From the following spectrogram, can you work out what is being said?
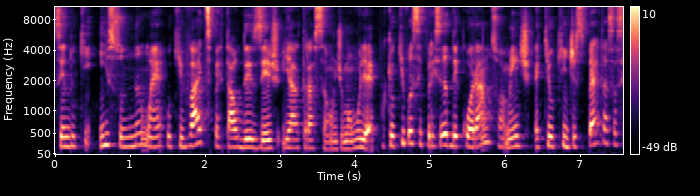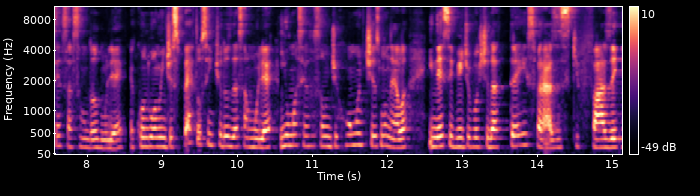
sendo que isso não é o que vai despertar o desejo e a atração de uma mulher. Porque o que você precisa decorar na sua mente é que o que desperta essa sensação da mulher é quando o homem desperta os sentidos dessa mulher e uma sensação de romantismo nela. E nesse vídeo eu vou te dar três frases que fazem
